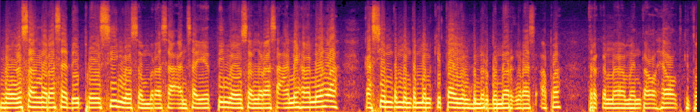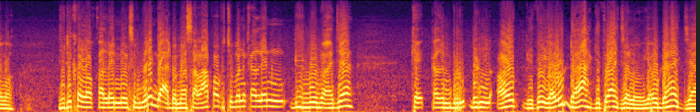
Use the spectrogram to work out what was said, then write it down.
nggak usah ngerasa depresi nggak usah merasa anxiety nggak usah ngerasa aneh-aneh lah. Kasihin teman-teman kita yang benar-benar ngerasa apa terkena mental health gitu loh. Jadi kalau kalian yang sebenarnya nggak ada masalah apa cuman kalian bingung aja kayak kalian burn out gitu ya udah gitu aja loh ya udah aja.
